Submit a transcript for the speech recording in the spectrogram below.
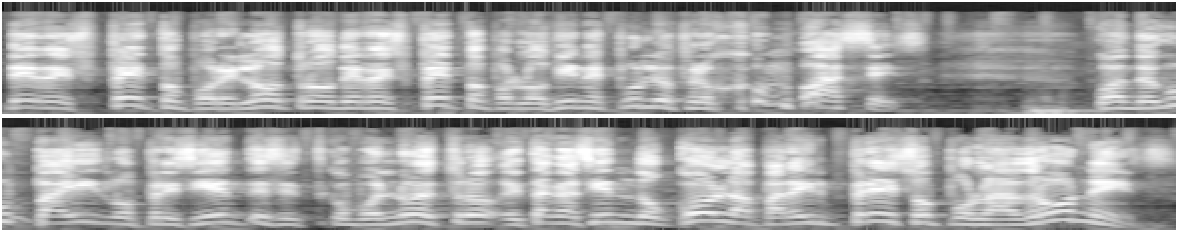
de respeto por el otro, de respeto por los bienes públicos, pero ¿cómo haces? Cuando en un país los presidentes como el nuestro están haciendo cola para ir presos por ladrones.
